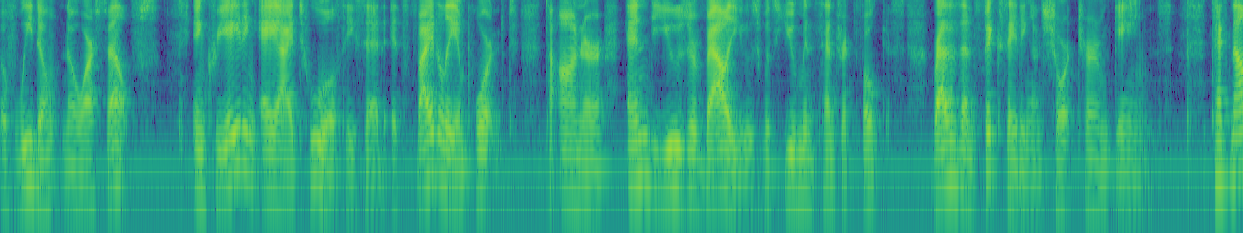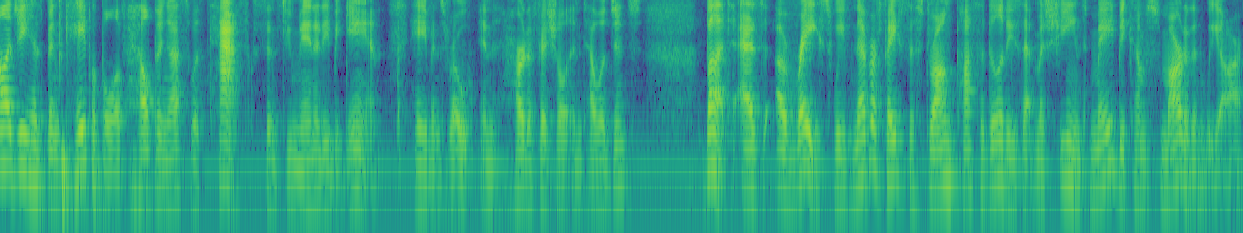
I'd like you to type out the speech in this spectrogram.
if we don't know ourselves? In creating AI tools, he said, it's vitally important to honor end user values with human centric focus, rather than fixating on short term gains. Technology has been capable of helping us with tasks since humanity began, Havens wrote in Heartificial Intelligence. But as a race, we've never faced the strong possibilities that machines may become smarter than we are,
